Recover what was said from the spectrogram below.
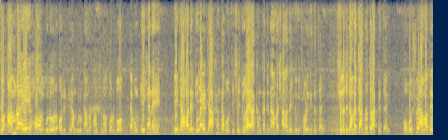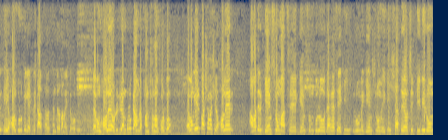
তো আমরা এই হলগুলোর অডিটোরিয়ামগুলোকে আমরা ফাংশনাল করব এবং এখানে এই যে আমাদের জুলাইয়ের যে আকাঙ্ক্ষা বলছি, সেই জুলাইয়ের আকাঙ্ক্ষা যদি আমরা সারা দেশব্যাপী ছড়িয়ে দিতে চাই, সেটা যদি আমরা জাগ্রত রাখতে চাই, অবশ্যই আমাদের এই হলগুলোকে একটা কালচারাল সেন্টার বানাইতে হবে। এবং হলের অডিটোরিয়ামগুলোকে আমরা ফাংশনাল করব এবং এর পাশাপাশি হলের আমাদের গেমস রুম আছে গেমস রুমগুলো দেখা যাচ্ছে একই রুমে গেমস রুম একই সাথে হচ্ছে টিভি রুম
